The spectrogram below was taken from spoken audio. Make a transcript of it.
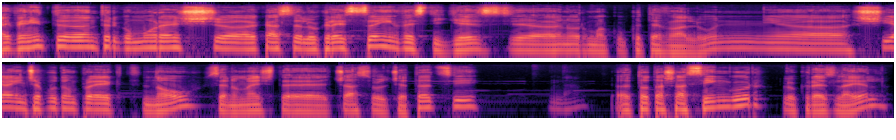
Ai venit uh, în Târgu Mureș uh, ca să lucrezi, să investighezi uh, în urmă cu câteva luni și ai început un proiect nou, se numește Ceasul Cetății. Da. Tot așa singur lucrezi la el?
